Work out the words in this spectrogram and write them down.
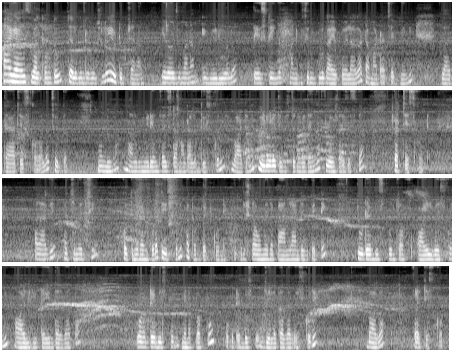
Hi guys welcome to Telugu Ruchulu YouTube channel ఈరోజు మనం ఈ వీడియోలో టేస్టీగా మనకి సింపుల్గా అయిపోయేలాగా టమాటా చట్నీని ఎలా తయారు చేసుకోవాలో చూద్దాం. ముందుగా నాలుగు మీడియం సైజ్ టమాటాలను తీసుకొని వాటిని వీడియోలో చూపిస్తున్న విధంగా ఫ్లోర్ సైజెస్గా కట్ చేసుకోండి. అలాగే పచ్చిమిర్చి కొత్తిమీరను కూడా తీసుకొని పక్కకు పెట్టుకోండి. ఇప్పుడు స్టవ్ మీద ప్యాన్ లాంటిది పెట్టి two table spoons of oil వేసుకొని ఆయిల్ హీట్ అయిన తర్వాత ఒక టేబుల్ స్పూన్ మినపప్పు ఒక టేబుల్ స్పూన్ జీలకర్ర వేసుకొని బాగా ఫ్రై చేసుకోండి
